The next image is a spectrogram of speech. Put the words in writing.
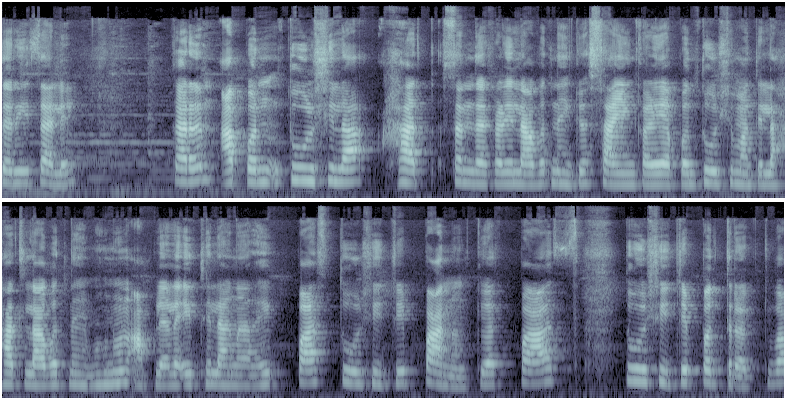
तरी चालेल. कारण आपण तुळशीला हात संध्याकाळी लावत नाही किंवा सायंकाळी आपण तुळशी मातेला हात लावत नाही. म्हणून आपल्याला इथे लागणार आहे पाच तुळशीचे पानं किंवा पाच तुळशीचे पत्र किंवा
